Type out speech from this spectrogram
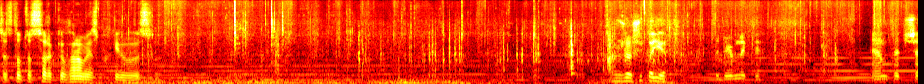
це, тобто 40 кг я спокійно несу. Вже що то є? Подрібники. МПЧ.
